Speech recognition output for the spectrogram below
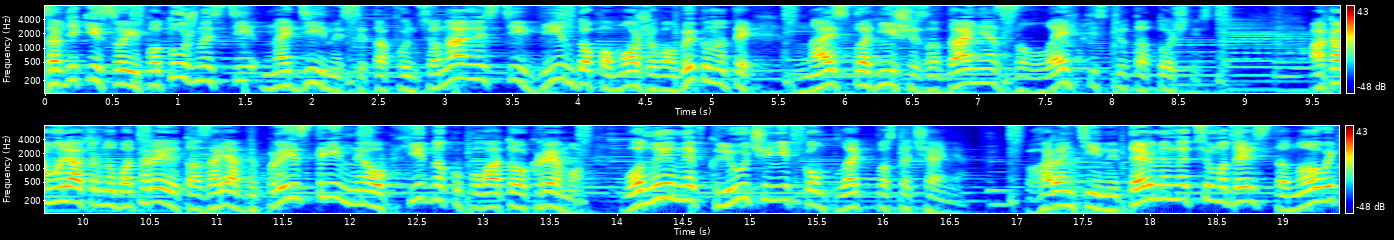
Завдяки своїй потужності, надійності та функціональності він допоможе вам виконати найскладніші завдання з легкістю та точністю. Акумуляторну батарею та зарядний пристрій необхідно купувати окремо. Вони не включені в комплект постачання. Гарантійний термін на цю модель становить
